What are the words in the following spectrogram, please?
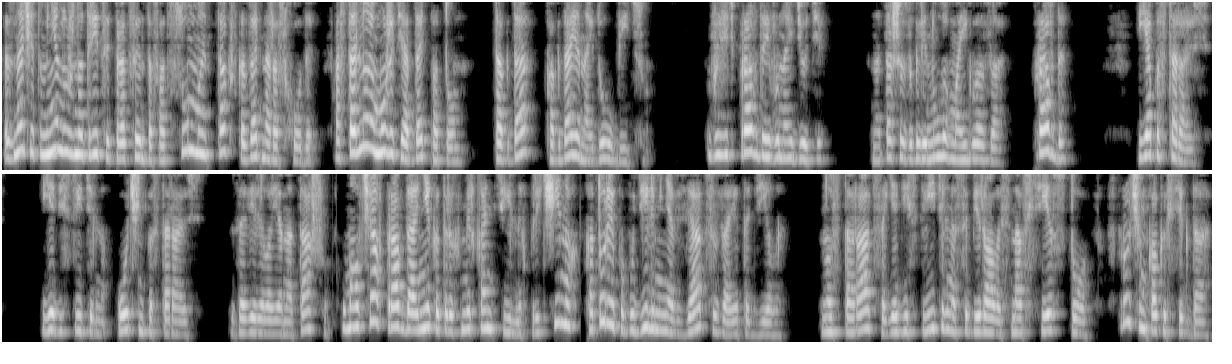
Значит, мне нужно 30% от суммы, так сказать, на расходы. Остальное можете отдать потом. Тогда, когда я найду убийцу». «Вы ведь правда его найдете?» Наташа заглянула в мои глаза. «Правда?» «Я постараюсь. Я действительно очень постараюсь. — заверила я Наташу, умолчав, правда, о некоторых меркантильных причинах, которые побудили меня взяться за это дело. Но стараться я действительно собиралась на все сто, впрочем, как и всегда.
